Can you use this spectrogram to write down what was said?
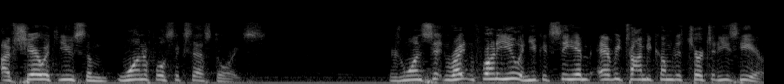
I've shared with you some wonderful success stories. There's one sitting right in front of you, and you can see him every time you come to church that he's here,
